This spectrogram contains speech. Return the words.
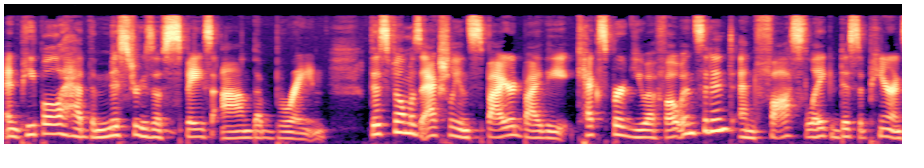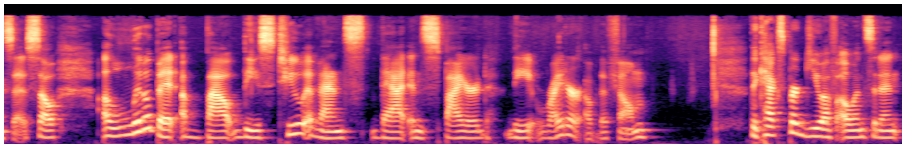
and people had the mysteries of space on the brain. This film was actually inspired by the Kecksburg UFO incident and Foss Lake disappearances. So, a little bit about these two events that inspired the writer of the film. The Kecksburg UFO incident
